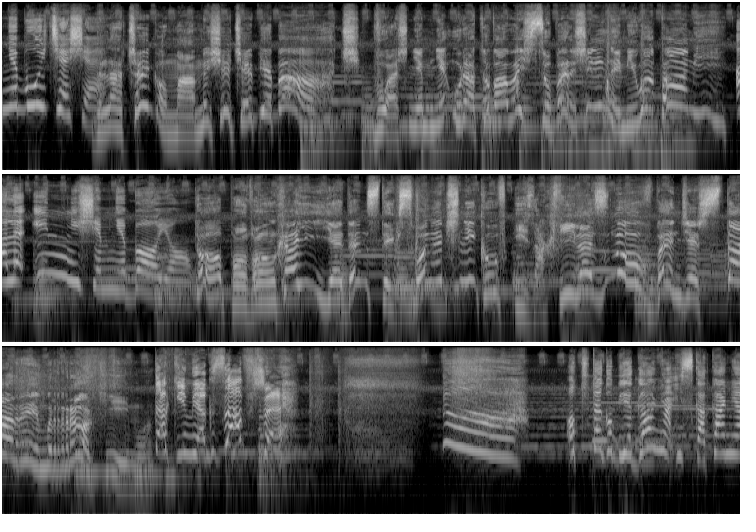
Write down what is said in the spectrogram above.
nie bójcie się. Dlaczego mamy się ciebie bać? Właśnie mnie uratowałeś super silnymi łapami. Ale inni się mnie boją. To powąchaj jeden z tych słoneczników i za chwilę znów będziesz starym Rokim. Takim jak zawsze. Ach, Od tego biegania i skakania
